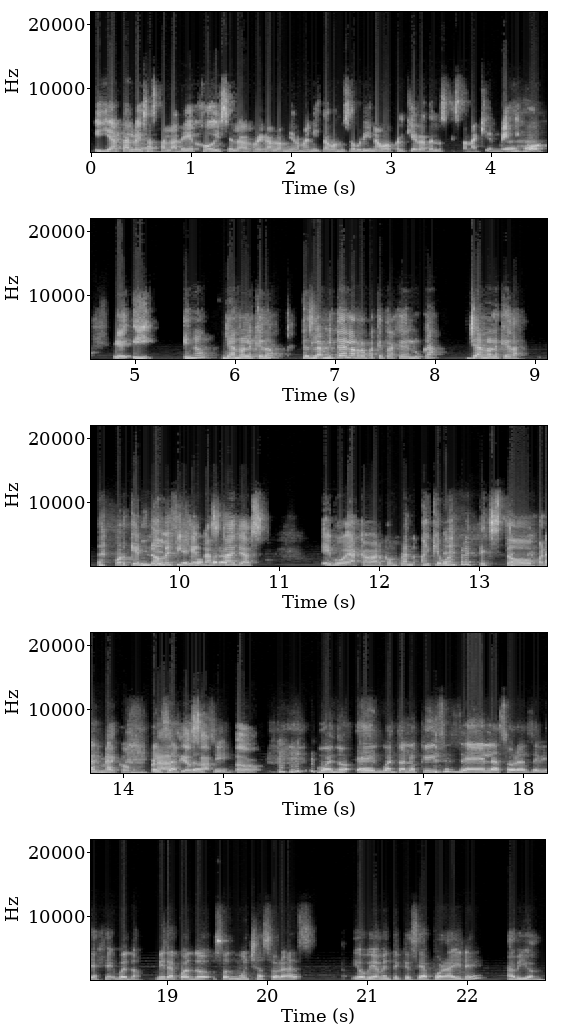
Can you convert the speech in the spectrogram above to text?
y ya tal vez hasta la dejo y se la regalo a mi hermanita o a mi sobrina o a cualquiera de los que están aquí en México eh, y, y no, ya no le quedó. Entonces la mitad de la ropa que traje de Luca ya no le queda porque no me fijé en las tallas. Y voy a acabar comprando. Ay, qué buen pretexto para irme a comprar. Exacto, Bueno, en cuanto a lo que dices de las horas de viaje, bueno, mira, cuando son muchas horas, y obviamente que sea por aire, avión,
